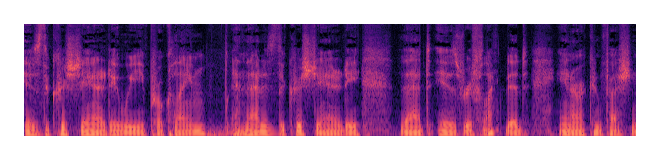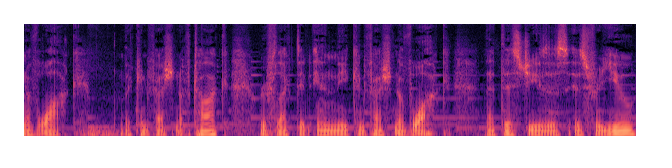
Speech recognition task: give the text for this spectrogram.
is the Christianity we proclaim, and that is the Christianity that is reflected in our confession of walk. The confession of talk reflected in the confession of walk, that this Jesus is for you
